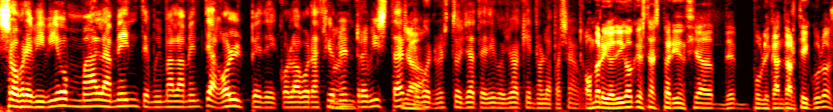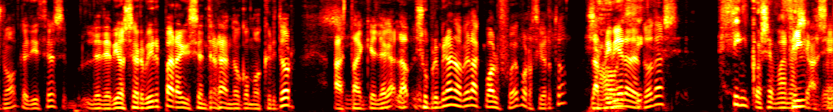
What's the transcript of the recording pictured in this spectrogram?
Sobrevivió malamente, muy malamente, a golpe de colaboración en revistas, ya. que bueno, esto ya te digo yo a quién no le ha pasado. Hombre, yo digo que esta experiencia de publicando artículos, ¿no? Que dices, le debió servir para irse entrenando como escritor. Hasta Sí. que llega. la- ¿Su primera novela cuál fue, por cierto? ¿La No, primera de todas? Cinco semanas. Cin- en sí,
